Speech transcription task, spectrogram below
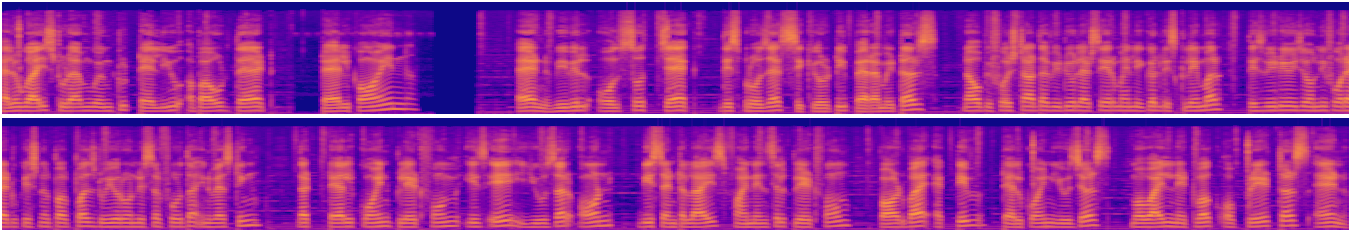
hello guys. Today i'm going to tell you about that telcoin and we will also check this project security parameters. Now before start the video let's hear my legal disclaimer. This video is only for educational purpose. Do your own research for the investing. The telcoin platform is a user owned decentralized financial platform powered by active telcoin users mobile network operators and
